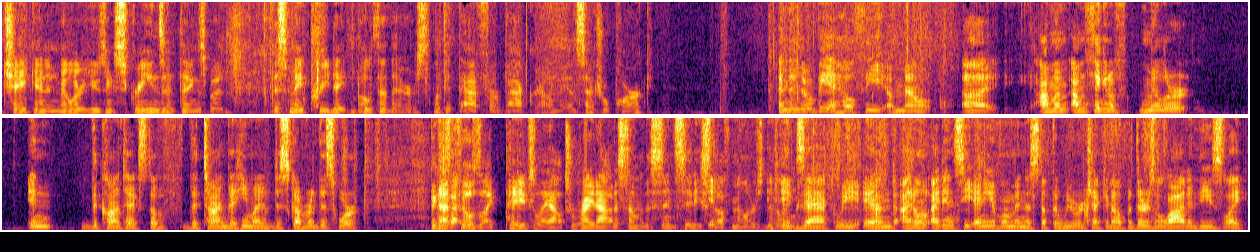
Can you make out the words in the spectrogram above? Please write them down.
Chaykin and Miller using screens and things, but this may predate both of theirs. Look at that for a background, man. Central Park. and then there will be a healthy amount. Uh, I'm I'm thinking of Miller in the context of the time that he might have discovered this work. Because That I- feels like page layouts right out of some of the Sin City stuff Miller's doing. exactly, and I don't I didn't see any of them in the stuff that we were checking out, but there's a lot of these like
